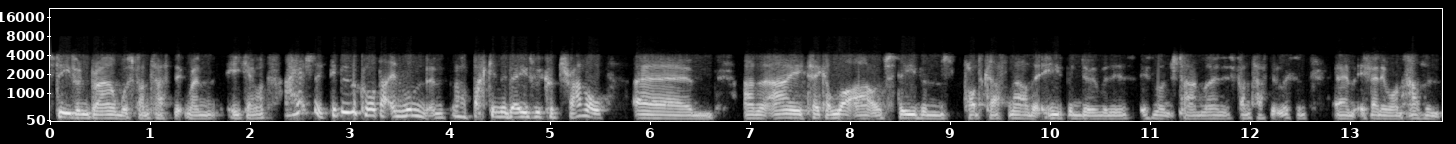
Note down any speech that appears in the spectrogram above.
Stephen Brown was fantastic when he came on. I actually did we record that in London oh, back in the days we could travel. Um, and I take a lot out of Stephen's podcast now that he's been doing with his, his lunchtime learning. It's fantastic. Listen, um, if anyone hasn't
